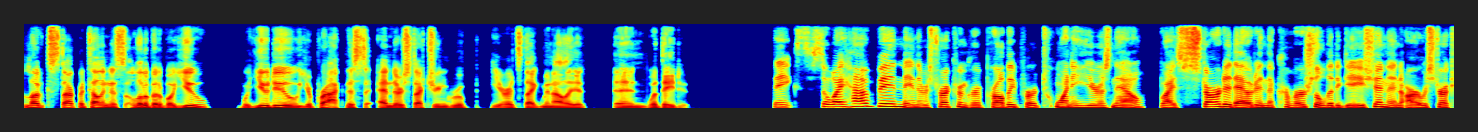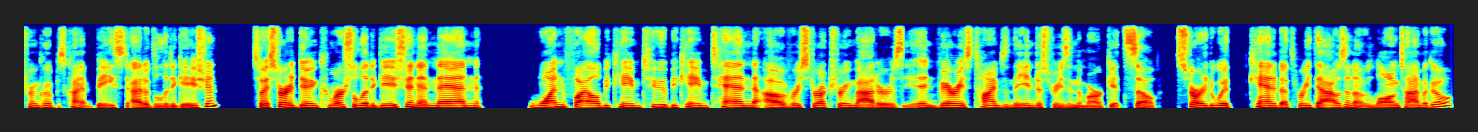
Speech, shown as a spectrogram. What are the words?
love to start by telling us a little bit about you, what you do, your practice, and their restructuring group here at Stikeman Elliott and what they do. Thanks. So I have been in the restructuring group probably for 20 years now. I started out in the commercial litigation, and our restructuring group is kind of based out of the litigation. So I started doing commercial litigation and then one file became two, became 10 of restructuring matters in various times in the industries in the market. So started with Canada 3000 a long time ago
